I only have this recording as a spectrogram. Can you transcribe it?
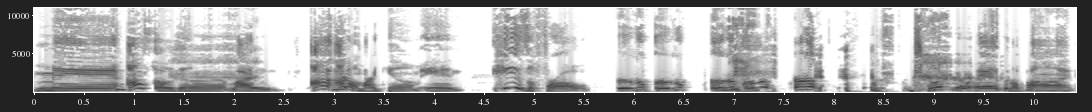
Man, I'm so done. Like, I, I don't like him, and he is a fraud. Jump your ass in a pond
